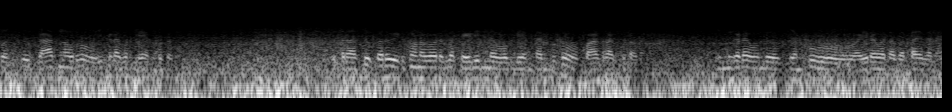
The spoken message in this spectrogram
ಬಸ್ಸು ಕಾರ್ನವರು ಈ ಕಡೆ ಬರಲಿ ಅಂದ್ಬಿಟ್ಟು. ಈ ಥರ ಹಸು ಕರು ಇಟ್ಕೊಂಡು ಹೋಗೋರೆಲ್ಲ ಸೈಡಿಂದ ಹೋಗಲಿ ಅಂತ ಅಂದ್ಬಿಟ್ಟು ಬಾರ್ಡ್ರ್ ಹಾಕ್ಬಿಟ್ಟವ್ರೆ. ಹಿಂದ್ಗಡೆ ಒಂದು ಕೆಂಪು ಐರಾವತ ಬರ್ತಾ ಇದ್ದಾನೆ.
